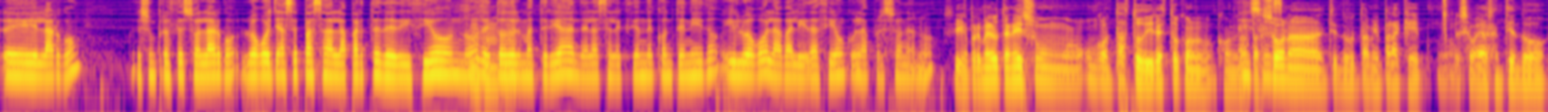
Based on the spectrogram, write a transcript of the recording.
eh, largo, es un proceso largo. Luego ya se pasa a la parte de edición, ¿no? De todo el material, de la selección de contenido y luego la validación con la persona, ¿no? Sí, que primero tenéis un, contacto directo con, la persona, entiendo también para que se vaya sintiendo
